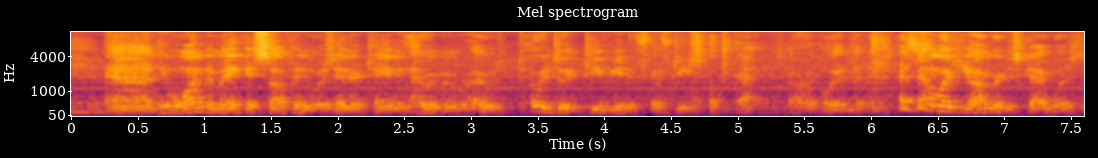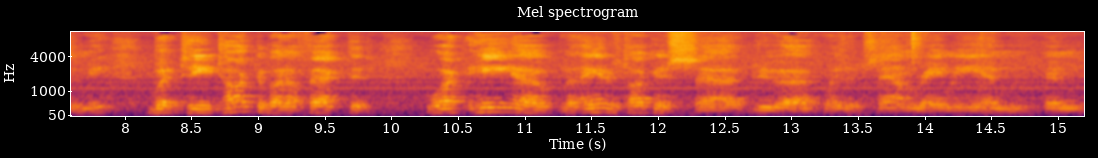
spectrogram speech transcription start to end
80s and he wanted to make it something that was entertaining. I remember I was I was doing TV in the fifties. Oh God, it's horrible. Isn't it? That's how much younger this guy was than me. But he talked about the fact that what he, uh, I was talking to, uh, to uh, was it Sam Raimi and and,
